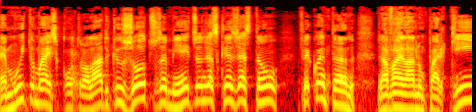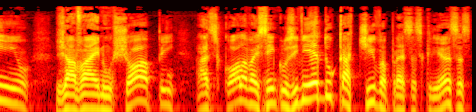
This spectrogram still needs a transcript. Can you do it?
é muito mais controlado que os outros ambientes onde as crianças já estão frequentando. Já vai lá num parquinho, já vai num shopping. A escola vai ser, inclusive, educativa para essas crianças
